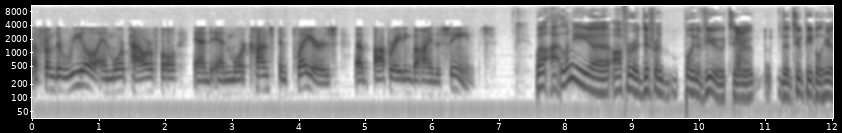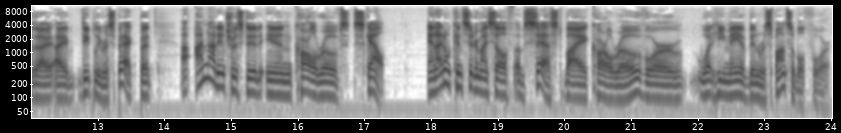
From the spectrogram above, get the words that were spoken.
uh, from the real and more powerful and, and more constant players uh, operating behind the scenes. Well, uh, let me uh, offer a different point of view to the two people here that I, I deeply respect, but I, I'm not interested in Karl Rove's scalp. And I don't consider myself obsessed by Karl Rove or what he may have been responsible for.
